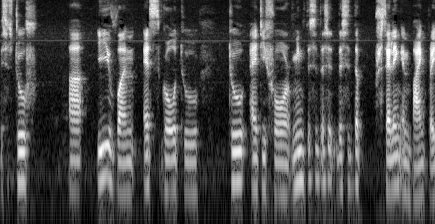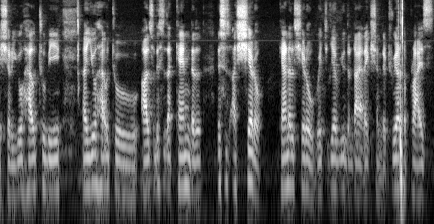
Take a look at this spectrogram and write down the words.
this is 2 uh, e1 let's go to 284 means this is this is this is the selling and buying pressure. You have to be uh, you have to also this is a candle. This is a shadow candle shadow which give you the direction that where the price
